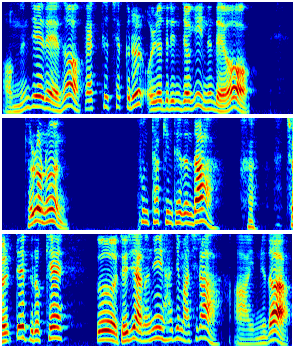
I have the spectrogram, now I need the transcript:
없는지에 대해서 팩트 체크를 올려드린 적이 있는데요. 결론은 쿤타킨테 된다. 절대 그렇게 그 되지 않으니 하지 마시라 아, 입니다.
